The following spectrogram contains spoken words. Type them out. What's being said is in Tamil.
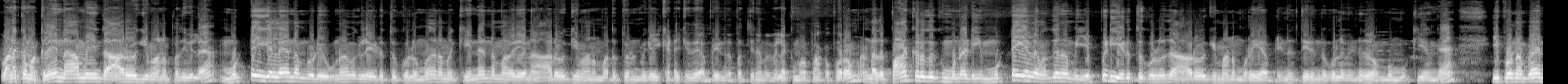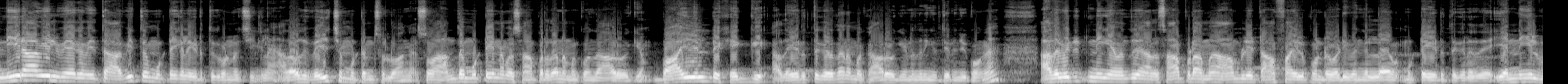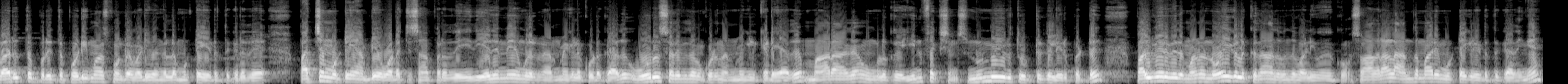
வணக்க மக்களே நாம இந்த ஆரோக்கியமான பதிவில் முட்டைகளை நம்மளுடைய உணவுகளை எடுத்துக்கொள்ளும் போது நமக்கு என்னென்ன மாதிரியான ஆரோக்கியமான மருத்துவ நன்மைகள் கிடைக்குது அப்படின்றத பற்றி நம்ம விளக்கமாக பார்க்க போகிறோம் அண்ட் அதை பார்க்கறதுக்கு முன்னாடி முட்டைகளை வந்து நம்ம எப்படி எடுத்துக்கொள்வது ஆரோக்கியமான முறை அப்படின்னு தெரிந்து கொள்ள வேண்டியது ரொம்ப முக்கியங்க. இப்போ நம்ம நீராவியில் வேக வைத்த அவித்த முட்டைகளை எடுத்துக்கிறோம்னு வச்சுக்கலாம் அதாவது வெயிச்ச முட்டைன்னு சொல்லுவாங்க. ஸோ அந்த முட்டையை நம்ம சாப்பிட்றதா நமக்கு வந்து ஆரோக்கியம். பாயில்டு ஹெக் அதை எடுத்துக்கிறது தான் நமக்கு ஆரோக்கியம்னு நீங்கள் தெரிஞ்சுக்கோங்க. அதை விட்டுட்டு நீங்கள் வந்து அதை சாப்பிடாம ஆம்லேட் ஆஃப் ஆயில் போன்ற வடிவங்களில் முட்டை எடுத்துக்கிறது. எண்ணெயில் வறுத்த பொரித்த பொடி மாஸ் போன்ற வடிவங்களில் முட்டை எடுத்துக்கிறது. பச்சை முட்டையை அப்படியே உடச்சி சாப்பிட்றது. இது எதுவுமே உங்களுக்கு நன்மைகளை கொடுக்காது. ஒரு சதவீதம் கூட நன்மைகள் கிடையாது. மாறாக உங்களுக்கு இன்ஃபெக்ஷன்ஸ் நுண்ணுயிர் தொற்றுகள் ஏற்பட்டு பல்வேறு விதமான நோய்களுக்கு தான் அது வந்து வழிவகுக்கும். ஸோ அதனால் அந்த மாதிரி முட்டைகள் எடுத்துக்காதீங்க.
